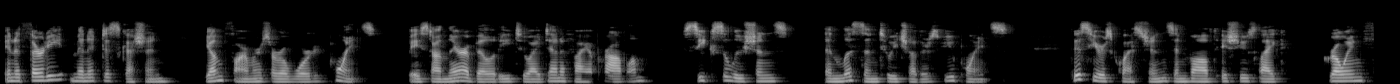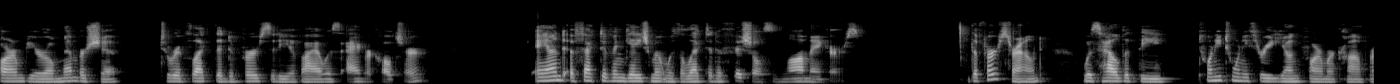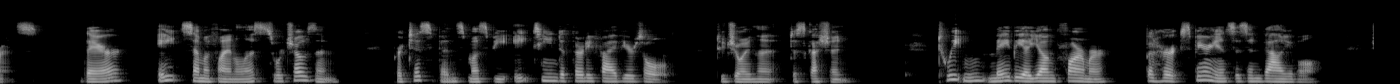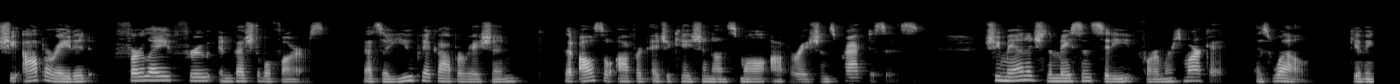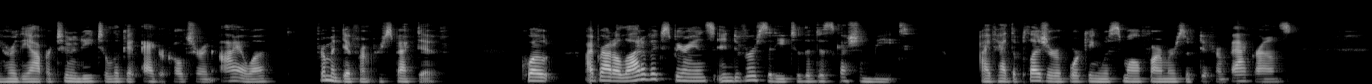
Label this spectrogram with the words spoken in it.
In a 30 minute discussion, young farmers are awarded points based on their ability to identify a problem, seek solutions, and listen to each other's viewpoints. This year's questions involved issues like growing Farm Bureau membership to reflect the diversity of Iowa's agriculture, and effective engagement with elected officials and lawmakers. The first round was held at the 2023 Young Farmer Conference. There, eight semifinalists were chosen. Participants must be 18 to 35 years old to join the discussion. Tweeton may be a young farmer, but her experience is invaluable. She operated Furley Fruit and Vegetable Farms. That's a U-pick operation that also offered education on small operations practices. She managed the Mason City Farmers Market as well, giving her the opportunity to look at agriculture in Iowa from a different perspective. Quote, I brought a lot of experience in diversity to the discussion meet. I've had the pleasure of working with small farmers of different backgrounds,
